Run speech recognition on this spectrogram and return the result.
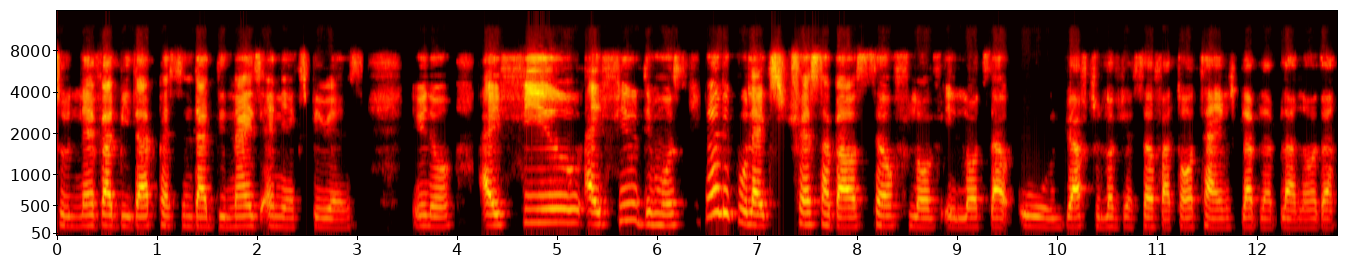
to never be that person that denies any experience. You know, I feel I feel the most you know people like stress about self-love a lot that oh you have to love yourself at all times, blah blah blah and all that.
